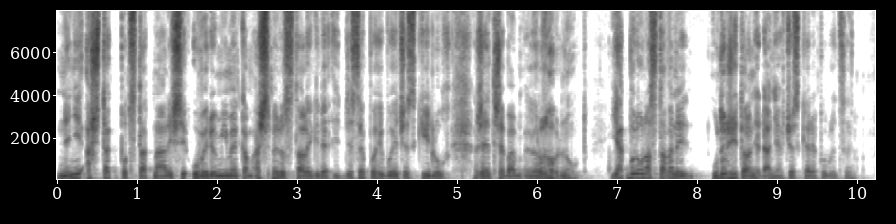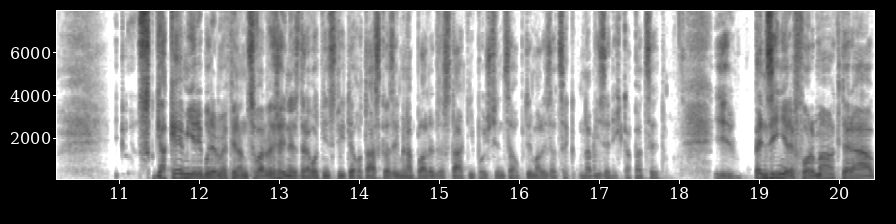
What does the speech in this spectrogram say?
není až tak podstatná, když si uvědomíme, kam až jsme dostali, kde, kde se pohybuje český dluh, že je třeba rozhodnout, jak budou nastaveny udržitelně daně v České republice, z jaké míry budeme financovat veřejné zdravotnictví, to je otázka zejména pladeb za státní pojištěnce a optimalizace nabízených kapacit. Penzijní reforma, která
